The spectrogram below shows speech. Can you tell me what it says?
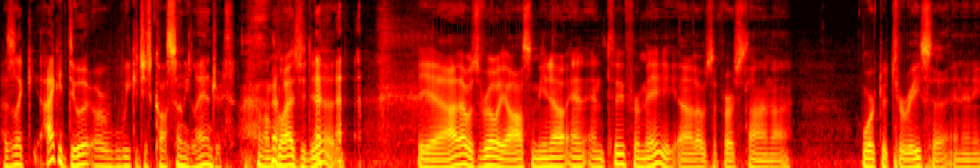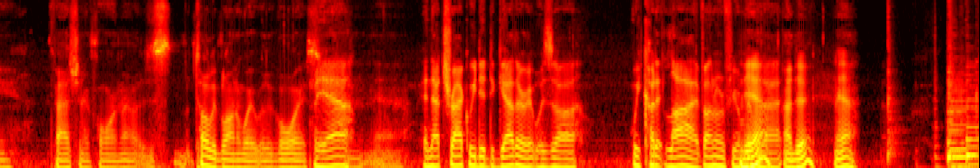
I was like, I could do it, or we could just call Sonny Landreth. I'm glad you did. Yeah, that was really awesome. You know, and and too for me, uh, that was the first time I worked with Theresa in any fashion or form. I was just totally blown away with her voice. Yeah, And, yeah. and that track we did together, it was uh, we cut it live. I don't know if you remember yeah, that. I do. Yeah. Yesterday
